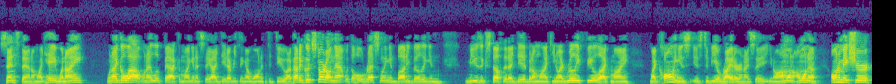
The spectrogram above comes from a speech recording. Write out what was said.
since then. I'm like, hey, when I when I go out, when I look back, am I going to say I did everything I wanted to do? I've had a good start on that with the whole wrestling and bodybuilding and music stuff that I did, but I'm like, you know, I really feel like my my calling is is to be a writer, and I say, you know, I'm on, I want to I want to make sure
